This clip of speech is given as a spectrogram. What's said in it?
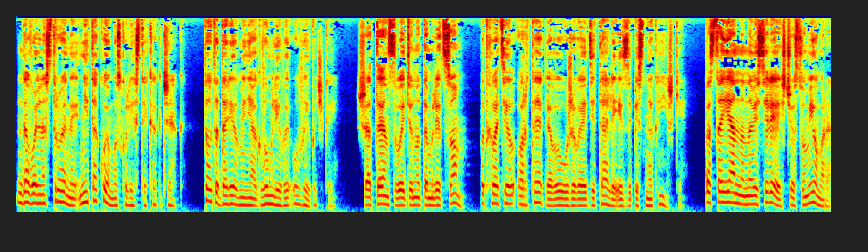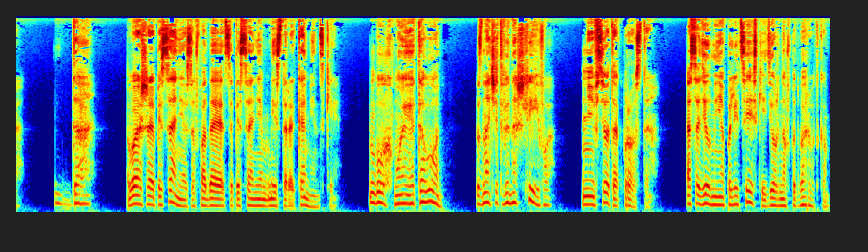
довольно стройный, не такой мускулистый, как Джек. Тот одарил меня глумливой улыбочкой. «Шатен с вытянутым лицом?» — подхватил Ортега, выуживая детали из записной книжки. «Постоянно навеселее с чувством юмора». «Да». «Ваше описание совпадает с описанием мистера Камински». «Бог мой, это он. Значит, вы нашли его?» «Не все так просто». Осадил меня полицейский, дернув подбородком.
